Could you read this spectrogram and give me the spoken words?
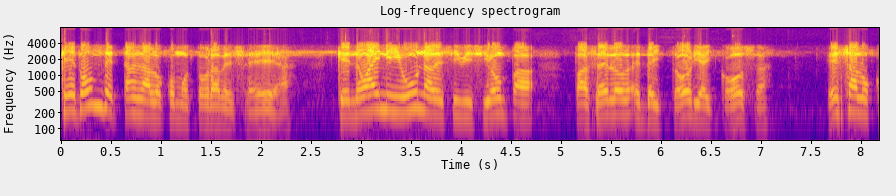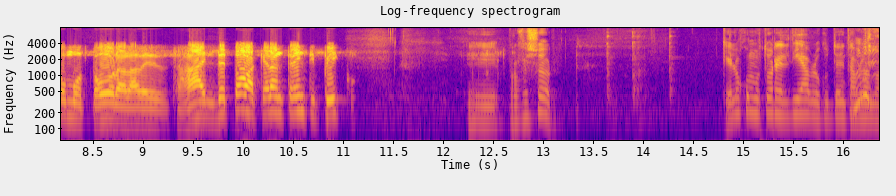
que dónde están las locomotoras del CEA. que no hay ni una de exhibición para hacerlo de historia y cosas. Esa locomotora, la de de todas, que eran treinta y pico. Eh, profesor, ¿qué locomotora el diablo que usted está hablando?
